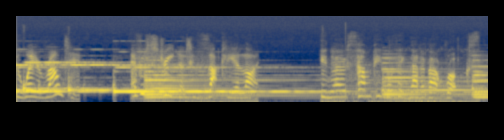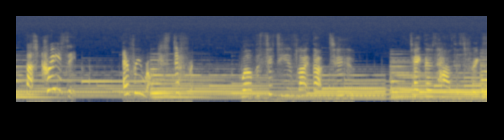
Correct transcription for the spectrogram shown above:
your way around here. Every street looks exactly alike. You know, some people think that about rocks. That's crazy. Every rock is different. Well, the city is like that too. Take those houses, for example.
